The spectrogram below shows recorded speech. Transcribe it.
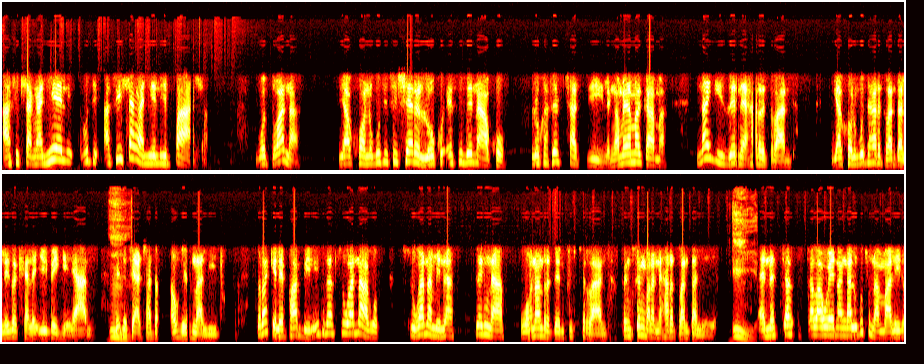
asihlanganyeli ukuthi asihlanganyeli impahla kodwana siyakhona ukuthi sishere lokhu esibe nakho lokhu asesitshadile ngamanye amagama nangize ne-hundred rand ngiyakhona ukuthi i-hundred rand lezi akuhlale ibe ngeyami mm. bese siyatshada awungezi nalitho siragele phambili ithi nasihlukanako sihlukana mina sengina 150 rand sengibala ne-hundred rand leya and siqala wena ngalo ukuthi unamalini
